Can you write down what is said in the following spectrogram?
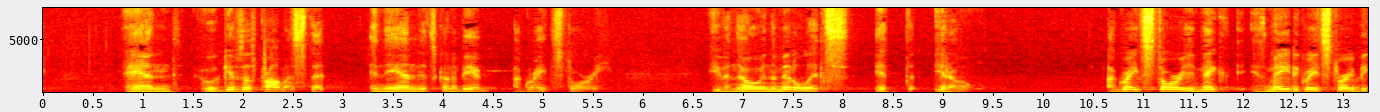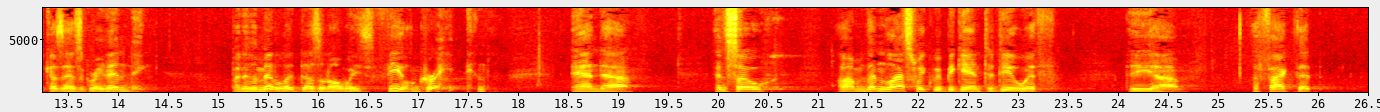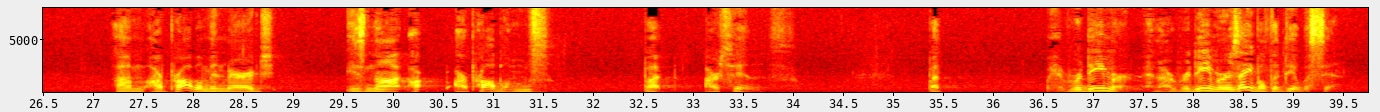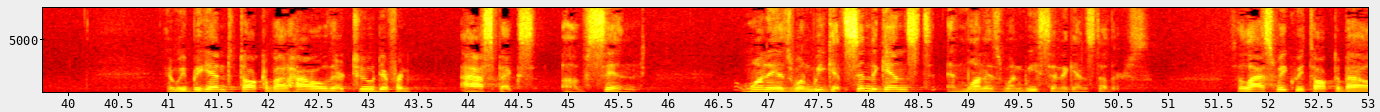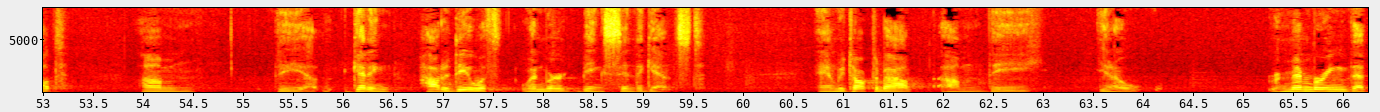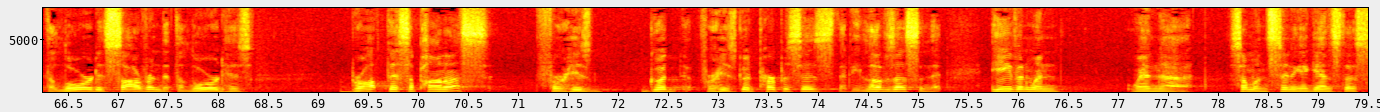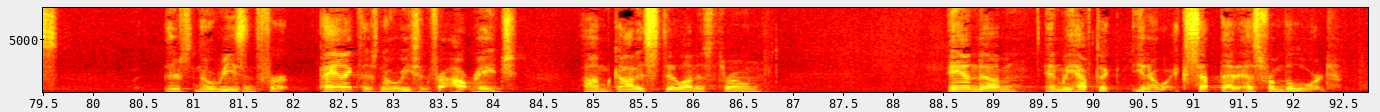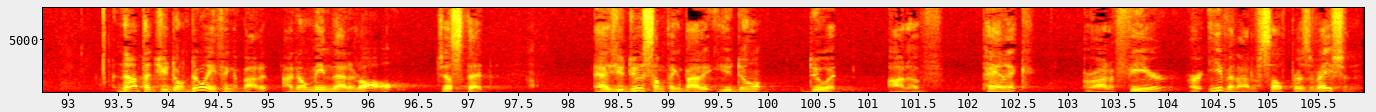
and who gives us promise that in the end it's going to be a, a great story. Even though in the middle it's, it, you know, a great story make, is made a great story because it has a great ending. But in the middle, it doesn't always feel great. and, uh, and so um, then last week we began to deal with the, uh, the fact that um, our problem in marriage is not our, our problems, but our sins. But we have a Redeemer, and our Redeemer is able to deal with sin. And we begin to talk about how there are two different aspects of sin. One is when we get sinned against, and one is when we sin against others. So last week we talked about um, the uh, getting how to deal with when we're being sinned against, and we talked about um, the you know remembering that the Lord is sovereign, that the Lord has brought this upon us, for his good for his good purposes, that he loves us, and that even when when uh, someone's sinning against us, there's no reason for panic. There's no reason for outrage. Um, God is still on His throne, and um, and we have to you know accept that as from the Lord. Not that you don't do anything about it. I don't mean that at all. Just that as you do something about it, you don't do it out of panic or out of fear or even out of self preservation.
